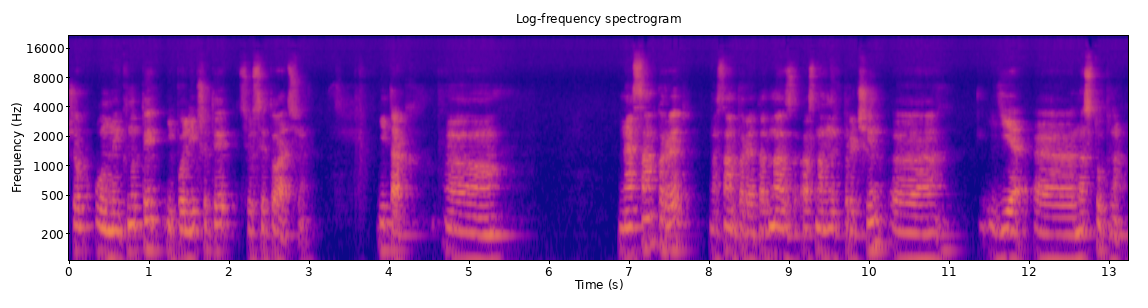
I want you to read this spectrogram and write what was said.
щоб уникнути і поліпшити цю ситуацію. І так, е, насамперед, насамперед, одна з основних причин е, є е, наступна.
